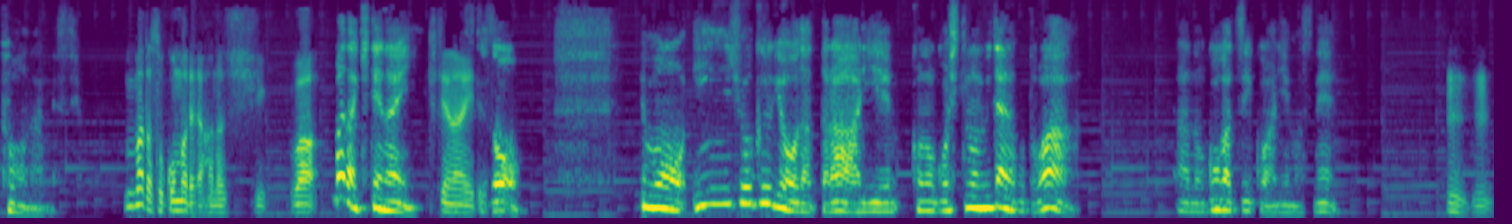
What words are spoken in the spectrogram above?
そうなんですよ。まだそこまで話はまだ来てない来てないでですけど、でも、飲食業だったらありえ、このご質問みたいなことは、あの、5月以降ありえますね。うんうん。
